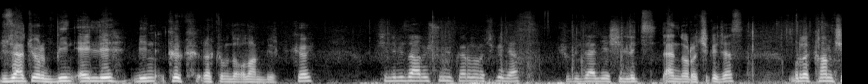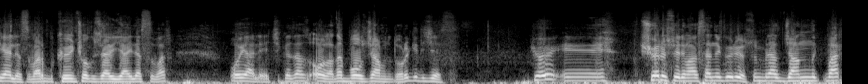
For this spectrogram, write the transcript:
düzeltiyorum 1050 1040 rakımında olan bir köy. Şimdi biz abi şu yukarı doğru çıkacağız. Şu güzel yeşillikten doğru çıkacağız. Burada Kamçı Yaylası var. Bu köyün çok güzel yaylası var. O yaylaya çıkacağız. Oradan da Bozcaada'ya doğru gideceğiz. Köy eee, şöyle söyleyeyim abi sen de görüyorsun biraz canlılık var.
